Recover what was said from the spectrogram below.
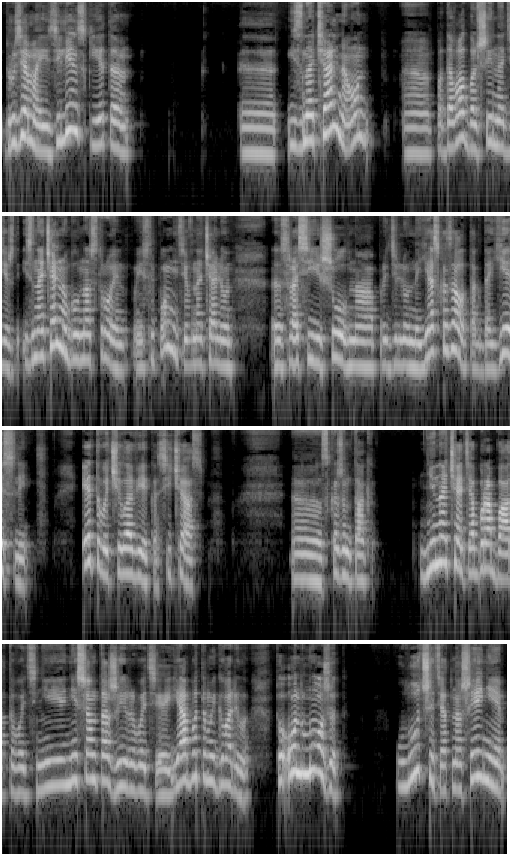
Друзья мои, Зеленский это э, изначально он э, подавал большие надежды. Изначально был настроен, если помните, вначале он э, с Россией шел на определенный. Я сказала тогда, если этого человека сейчас, э, скажем так, не начать обрабатывать, не, не шантажировать, э, я об этом и говорила, то он может улучшить отношения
